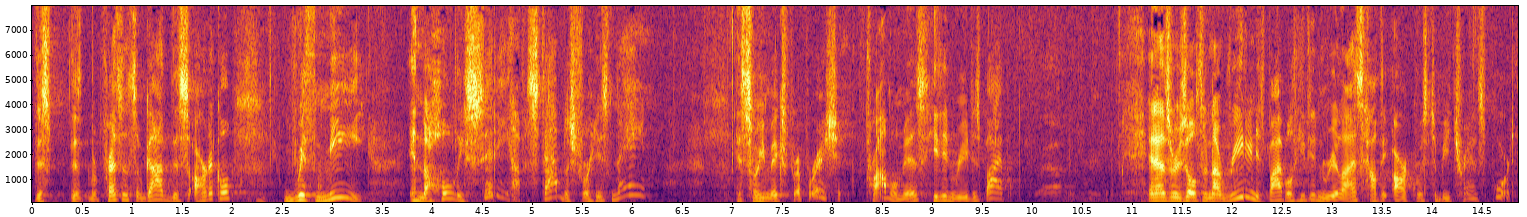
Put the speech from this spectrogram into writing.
this, this the presence of God, this article, with me in the holy city I've established for his name. And so he makes preparation. Problem is, he didn't read his Bible. And as a result of not reading his Bible, he didn't realize how the ark was to be transported.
